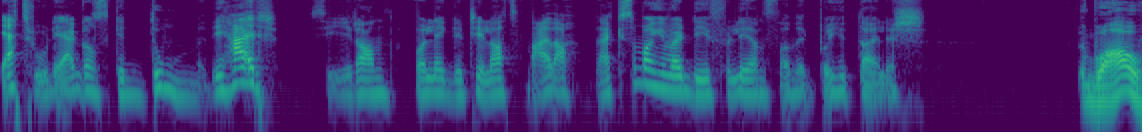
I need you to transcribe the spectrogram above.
Jeg tror de er ganske dumme, de her, sier han, og legger til at nei da, det er ikke så mange verdifulle gjenstander på hytta ellers. Wow.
